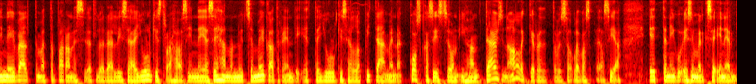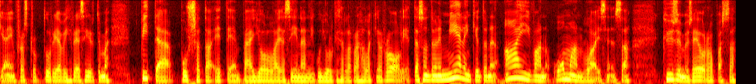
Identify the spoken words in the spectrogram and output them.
niin ei välttämättä parane sillä, että lyödään lisää julkista rahaa sinne. Ja sehän on nyt se megatrendi, että julkisella pitää mennä, koska siis se on ihan täysin allekirjoitettavissa oleva asia, että niin kuin esimerkiksi se energiainfrastruktuuri ja vihreä siirtymä pitää pushata eteenpäin jollain ja siinä niin kuin julkisella rahallakin on rooli. Että tässä on tämmöinen mielenkiintoinen aivan omanlaisensa kysymys Euroopassa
